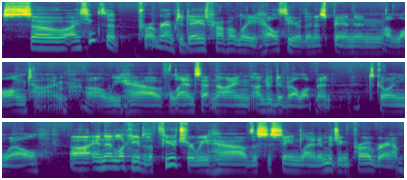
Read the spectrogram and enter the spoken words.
So I think the program today is probably healthier than it's been in a long time. Uh, we have Landsat 9 under development. It's going well. Uh, and then looking into the future, we have the Sustained Land Imaging Program.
